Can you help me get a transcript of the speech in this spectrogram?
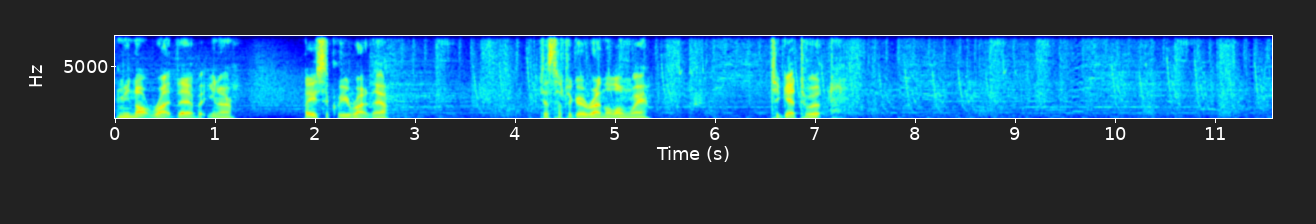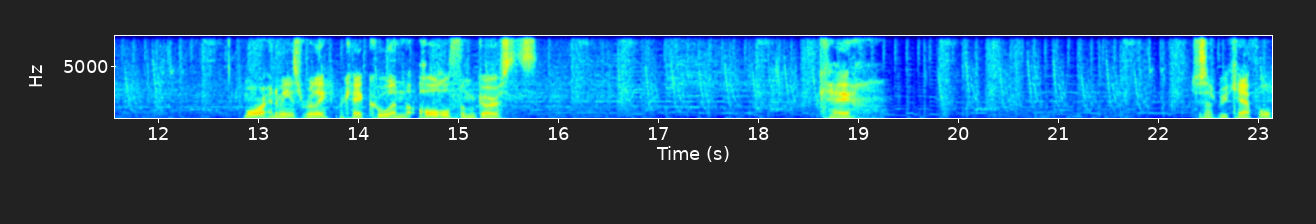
I mean, not right there, but you know, basically right there. Just have to go around the long way to get to it. More enemies? Really? Okay, cool. And all of them ghosts. Okay. Just have to be careful.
